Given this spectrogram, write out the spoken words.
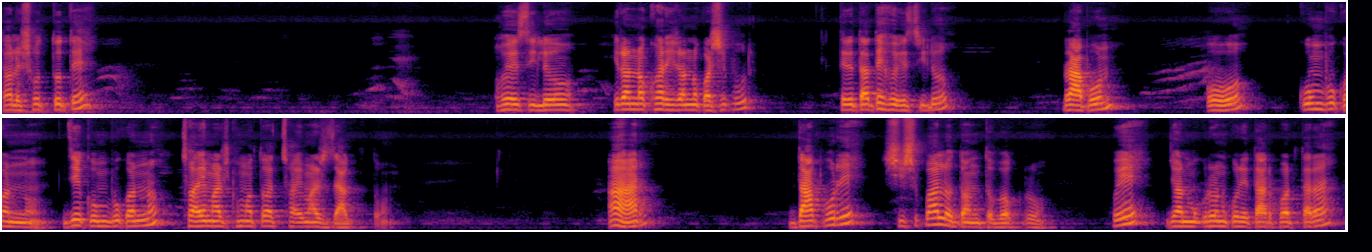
তাহলে সত্যতে হয়েছিল হিরণ্যক্ষ আর হিরণ্যকশিপুর ত্রেতাতে হয়েছিল রাবণ ও কুম্ভকর্ণ। যে কুম্ভকর্ণ ছয় মাস ঘুমাতো আর ছয় মাস জাগত। আর দাপরে শিশুপাল ও দন্তবক্র হয়ে জন্মগ্রহণ করে তারপর তারা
